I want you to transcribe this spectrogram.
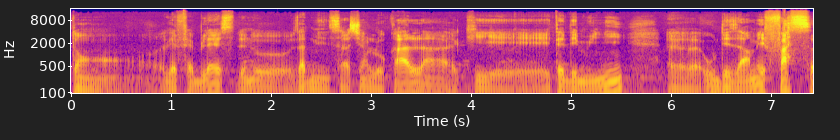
dans les faiblesses de nos administrations locales euh, qui étaient démunies euh, ou désarmées face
